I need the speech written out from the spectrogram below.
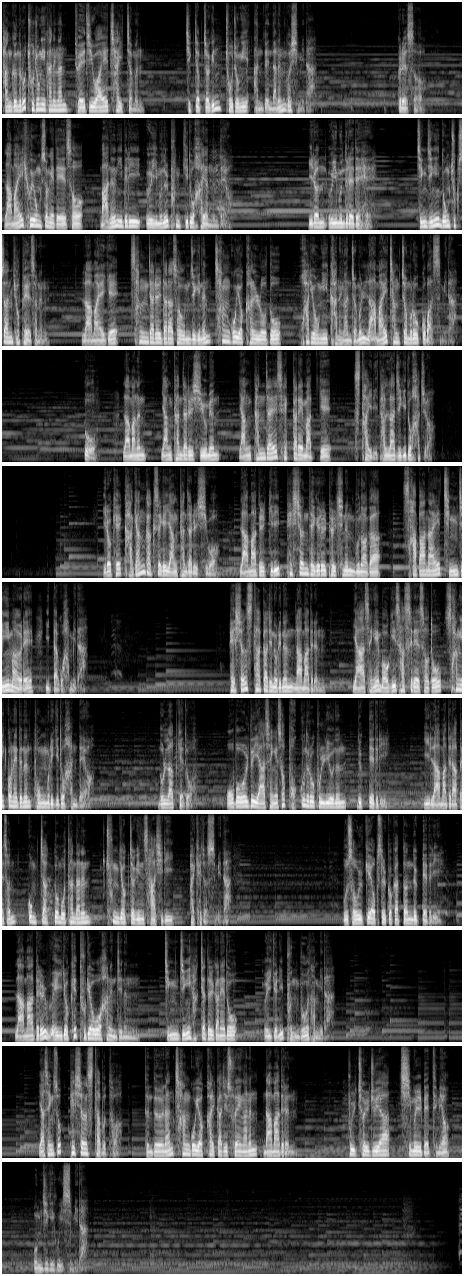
당근으로 조종이 가능한 돼지와의 차이점은 직접적인 조종이 안 된다는 것입니다. 그래서 라마의 효용성에 대해서 많은 이들이 의문을 품기도 하였는데요. 이런 의문들에 대해 징징이 농축산 협회에서는 라마에게 상자를 달아서 움직이는 창고 역할로도 활용이 가능한 점을 라마의 장점으로 꼽았습니다. 또 라마는 양탄자를 씌우면 양탄자의 색깔에 맞게 스타일이 달라지기도 하죠. 이렇게 각양각색의 양탄자를 씌워 라마들끼리 패션 대결을 펼치는 문화가 사바나의 징징이 마을에 있다고 합니다. 패션 스타까지 노리는 라마들은 야생의 먹이 사슬에서도 상위권에 드는 동물이기도 한데요. 놀랍게도 Overworld 야생에서 폭군으로 불리우는 늑대들이 이 라마들 앞에선 꼼짝도 못한다는 충격적인 사실이 밝혀졌습니다. 무서울 게 없을 것 같던 늑대들이 라마들을 왜 이렇게 두려워하는지는 징징이 학자들 간에도 의견이 분분합니다. 야생 속 패션 스타부터 든든한 창고 역할까지 수행하는 라마들은 불철주야 침을 뱉으며 움직이고 있습니다.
